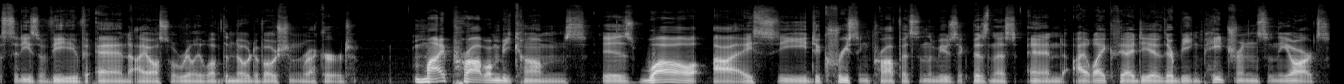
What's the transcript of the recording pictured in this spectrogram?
Cities of Eve, and I also really love the No Devotion record. My problem becomes is while I see decreasing profits in the music business and I like the idea of there being patrons in the arts,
